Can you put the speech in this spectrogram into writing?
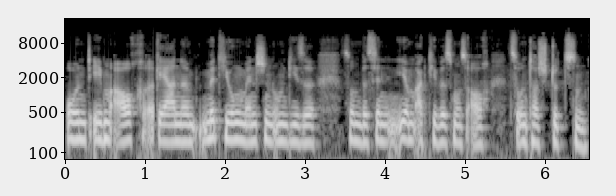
Und eben auch gerne mit jungen Menschen, um diese so ein bisschen in ihrem Aktivismus auch zu unterstützen.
